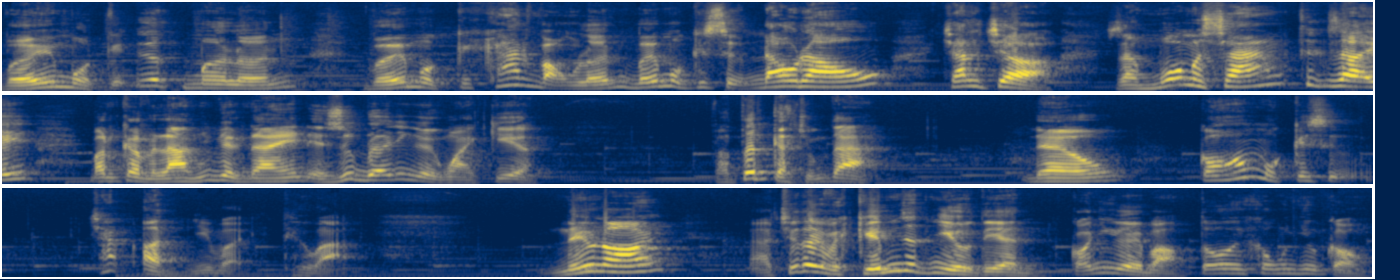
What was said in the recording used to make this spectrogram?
với một cái ước mơ lớn, với một cái khát vọng lớn, với một cái sự đau đáu, chăn trở, rằng mỗi một sáng thức dậy, bạn cần phải làm những việc này để giúp đỡ những người ngoài kia. Và tất cả chúng ta đều có một cái sự chắc ẩn như vậy thưa bạn. Nếu nói à, chúng ta phải kiếm rất nhiều tiền có những người bảo tôi không có nhu cầu.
